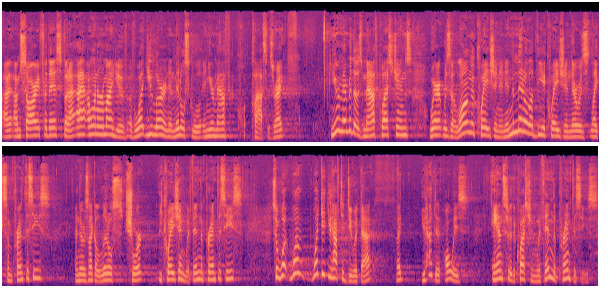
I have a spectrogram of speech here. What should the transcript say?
I, am sorry for this, but I, I want to remind you of, of, what you learned in middle school in your math classes, right? You remember those math questions where it was a long equation, and in the middle of the equation, there was like some parentheses, and there was like a little short equation within the parentheses. So, what, what, what did you have to do with that? Like, you had to always answer the question within the parentheses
